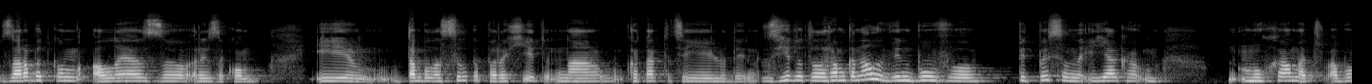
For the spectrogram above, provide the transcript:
заробітком, але з ризиком. І там була ссылка, перехід на контакти цієї людини. Згідно телеграм-каналу, він був підписаний як Мухаммед або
